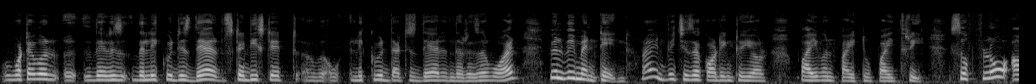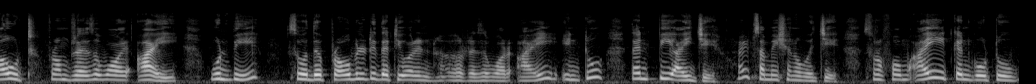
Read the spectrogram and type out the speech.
whatever uh, there is the liquid is there steady state uh, liquid that is there in the reservoir will be maintained right which is according to your pi 1 pi 2 pi 3 so flow out from reservoir i would be so, the probability that you are in reservoir i into then p i j right summation over j. So, from i it can go to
